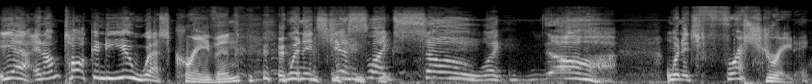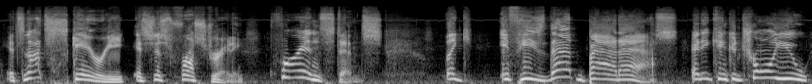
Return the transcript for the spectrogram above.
Yeah, and I'm talking to you, Wes Craven, when it's just like so, like, oh, when it's frustrating. It's not scary, it's just frustrating. For instance, like, if he's that badass and he can control you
